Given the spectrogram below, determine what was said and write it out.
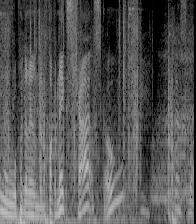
Ooh, we'll put them in the fucking mix, chat. Let's go. No sweat.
